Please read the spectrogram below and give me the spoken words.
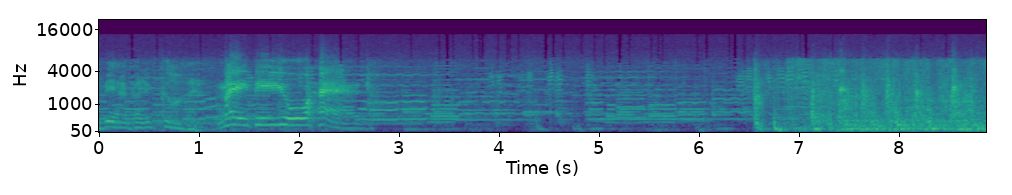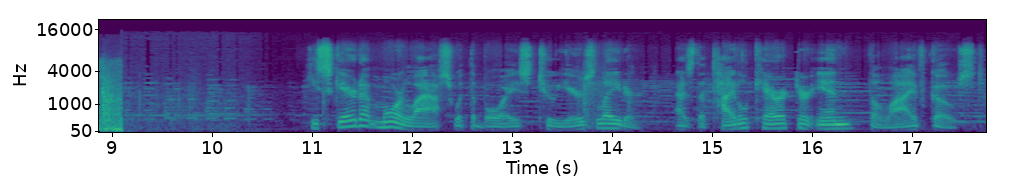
Maybe I better go then. Maybe you had. He scared up more laughs with the boys two years later as the title character in The Live Ghost.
